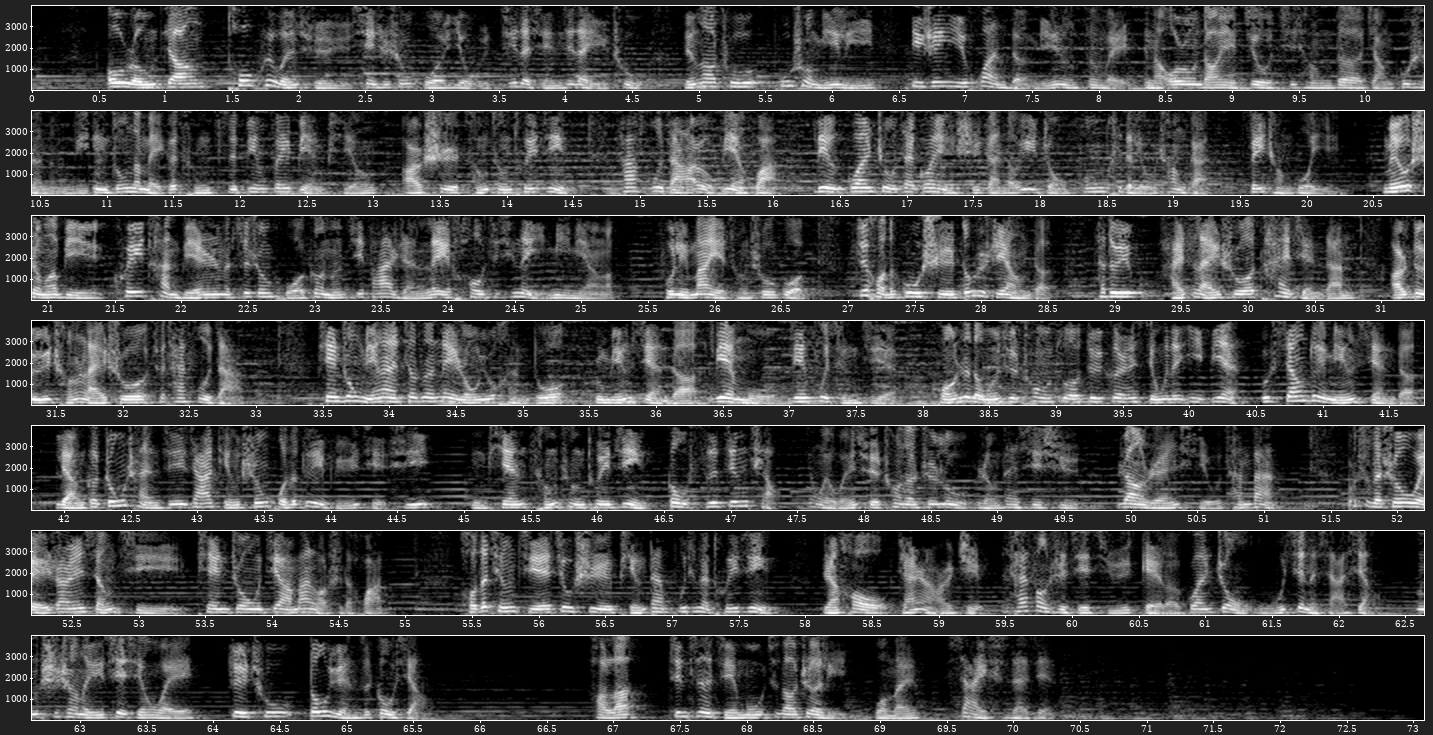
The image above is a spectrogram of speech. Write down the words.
欧荣将偷窥文学与现实生活有机的衔接在一处，营造出扑朔迷离、亦真亦幻的迷人氛围。那欧荣导演具有极强的讲故事的能力，影中的每个层次并非扁平，而是层层推进，它复杂而有变化，令观众在观影时感到一种丰沛的流畅感，非常过瘾。没有什么比窥探别人的私生活更能激发人类好奇心的一面了。弗里曼也曾说过：“最好的故事都是这样的。”它对于孩子来说太简单，而对于成人来说却太复杂。片中明暗交织的内容有很多，如明显的恋母恋父情节、狂热的文学创作对个人行为的异变，如相对明显的两个中产阶级家庭生活的对比与解析。影片层层推进，构思精巧，片尾文学创造之路仍在继续，让人喜忧参半。如此的收尾让人想起片中吉尔曼老师的话：“好的情节就是平淡不惊的推进。”然后戛然而止，开放式结局给了观众无限的遐想。嗯，世上的一切行为最初都源自构想。好了，今天的节目就到这里，我们下一期再见。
